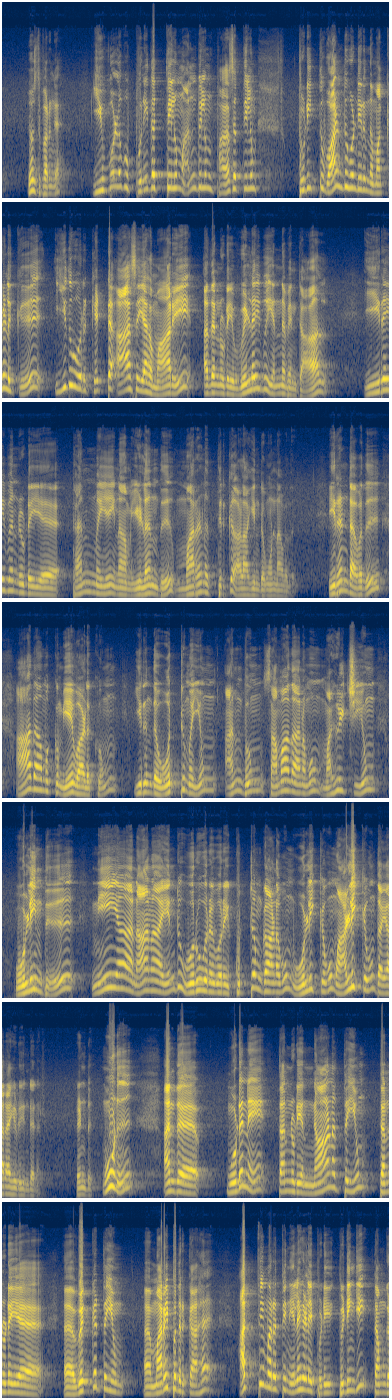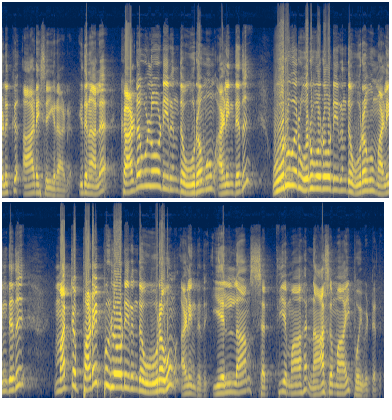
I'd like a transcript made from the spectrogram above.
யோசித்து பாருங்க. இவ்வளவு புனிதத்திலும் அன்பிலும் பாசத்திலும் துடித்து வாழ்ந்து கொண்டிருந்த மக்களுக்கு இது ஒரு கெட்ட ஆசையாக மாறி அதனுடைய விளைவு என்னவென்றால் இறைவனுடைய தன்மையை நாம் இழந்து மரணத்திற்கு ஆளாகின்ற ஒன்றாவது இரண்டாவது ஆதாமுக்கும் ஏவாளுக்கும் இருந்த ஒற்றுமையும் அன்பும் சமாதானமும் மகிழ்ச்சியும் ஒளிந்து நீயா நானா என்று ஒருவரை குற்றம் காணவும் ஒழிக்கவும் அழிக்கவும் தயாராகிவிடுகின்றனர். ரெண்டு. மூணு அந்த உடனே தன்னுடைய ஞானத்தையும் தன்னுடைய வெக்கத்தையும் வெட்கத்தையும் அத்தி மறைப்பதற்காக அத்திமரத்தின் இலைகளை பிடி பிடுங்கி தங்களுக்கு ஆடை செய்கிறார்கள். இதனால் கடவுளோடு இருந்த உறவும் அழிந்தது ஒருவர் ஒருவரோடு இருந்த உறவும் அழிந்தது மற்ற படைப்புகளோடு இருந்த உறவும் அழிந்தது. எல்லாம் சத்தியமாக நாசமாய் போய்விட்டது.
